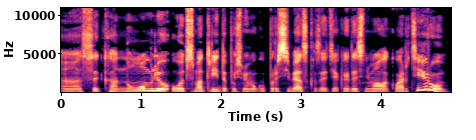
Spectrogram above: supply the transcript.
э, сэкономлю. Вот смотри, допустим, я могу про себя сказать, я когда снимала квартиру,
